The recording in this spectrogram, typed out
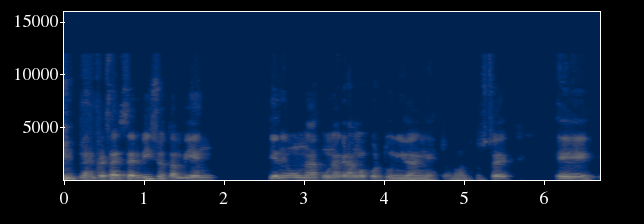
las empresas de servicios también tienen una, una gran oportunidad en esto, ¿no? Entonces, eh,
